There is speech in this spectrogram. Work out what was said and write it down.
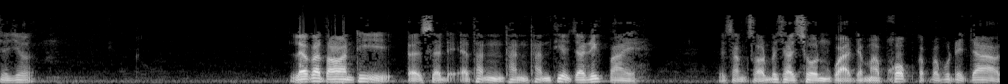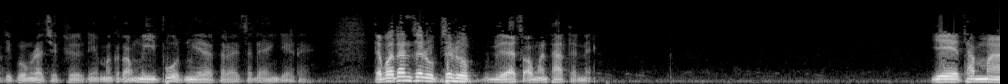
จะเยอะ แล้วก็ตอนที่ท่านท่านท่านเที่ยวจะริกไปสั่งสอนประชาชนกว่าจะมาพบกับพระพุทธเจ้าที่กรุงราชคฤห์เนี่ยมันก็ต้องมีพูดมีอะไรแสดงเยอะเลยแต่พอท่านสรุปสรุปเหลือสองบรรทัดนั่นเองเยธรรมา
